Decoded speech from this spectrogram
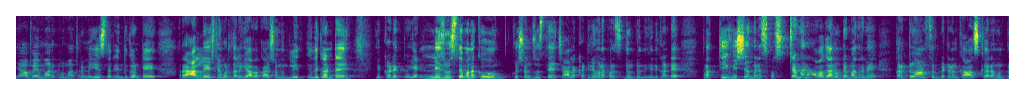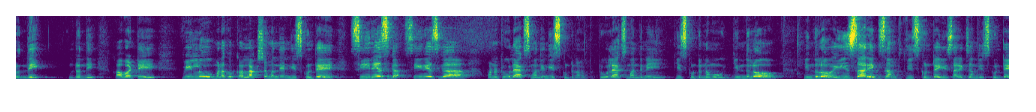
యాభై మార్కులు మాత్రమే చేస్తారు. ఎందుకంటే రాళ్ళు వేసినా కూడా తలిగే అవకాశం ఉంది లేదు. ఎందుకంటే ఎక్కడెక్క అన్నీ చూస్తే మనకు క్వశ్చన్ చూస్తే చాలా కఠినమైన పరిస్థితి ఉంటుంది. ఎందుకంటే ప్రతి విషయమైన స్పష్టమైన అవగాహన ఉంటే మాత్రమే కరెక్ట్ ఆన్సర్ పెట్టడానికి ఆస్కారం ఉంటుంది. ఉంటుంది. కాబట్టి వీళ్ళు మనకు ఒక లక్ష మందిని తీసుకుంటే సీరియస్గా సీరియస్గా మనం టూ ల్యాక్స్ మందిని తీసుకుంటున్నాం ఇప్పుడు టూ ల్యాక్స్ మందిని తీసుకుంటున్నాము. ఇందులో ఇందులో ఈసారి ఎగ్జామ్ తీసుకుంటే ఈసారి ఎగ్జామ్ తీసుకుంటే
